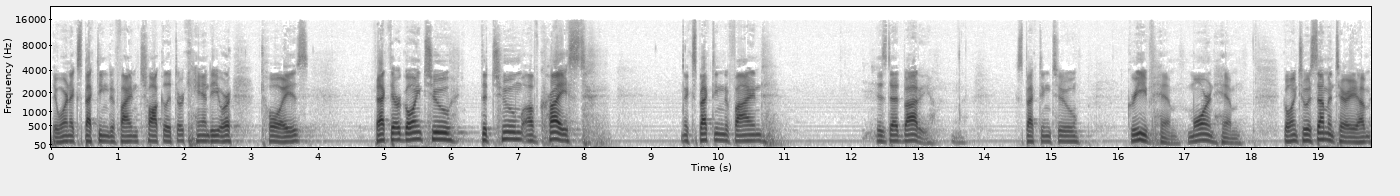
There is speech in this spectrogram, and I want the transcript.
They weren't expecting to find chocolate or candy or toys. In fact, they were going to the tomb of Christ expecting to find his dead body, expecting to grieve him, mourn him, going to a cemetery. Um,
